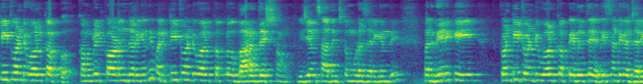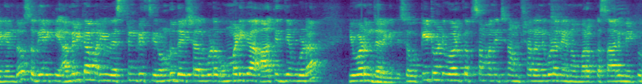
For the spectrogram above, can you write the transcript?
T twenty world cup complete కావడం జరిగింది. మరి టీ ట్వంటీ వరల్డ్ కప్లో భారతదేశం విజయం సాధించడం కూడా జరిగింది. మరి దీనికి ట్వంటీ ట్వంటీ వరల్డ్ కప్ ఏదైతే రీసెంట్గా జరిగిందో సో దీనికి అమెరికా మరియు వెస్టిండీస్ ఈ రెండు దేశాలు కూడా ఉమ్మడిగా ఆతిథ్యం కూడా ఇవ్వడం జరిగింది. So T twenty world cup సంబంధించిన అంశాలన్నీ కూడా నేను మరొకసారి మీకు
